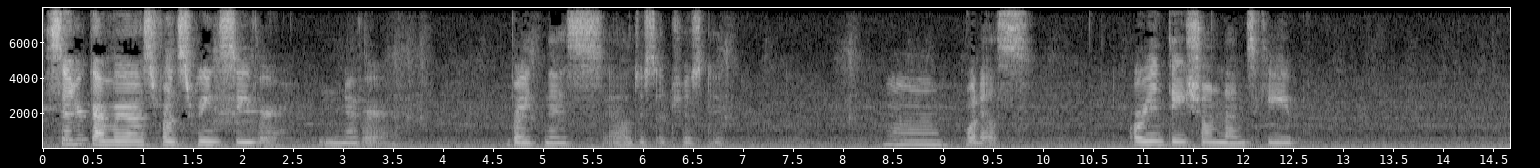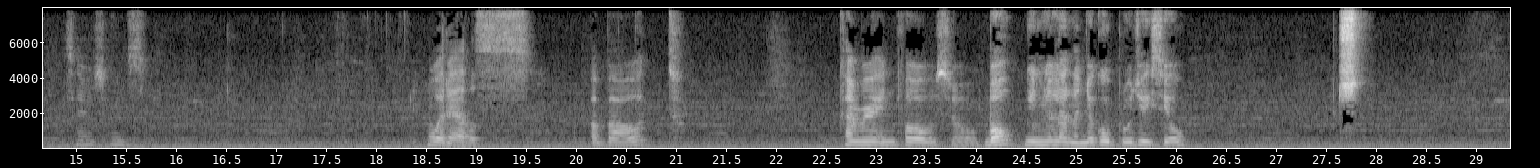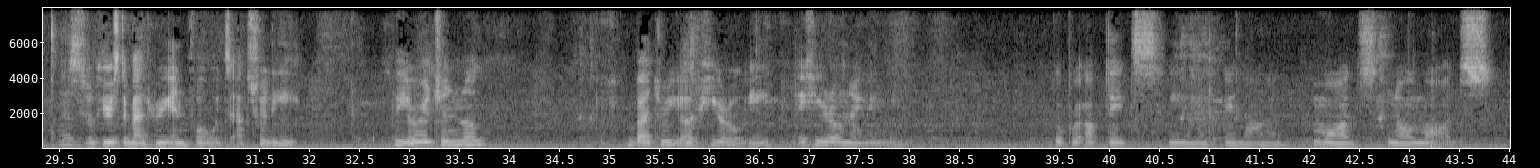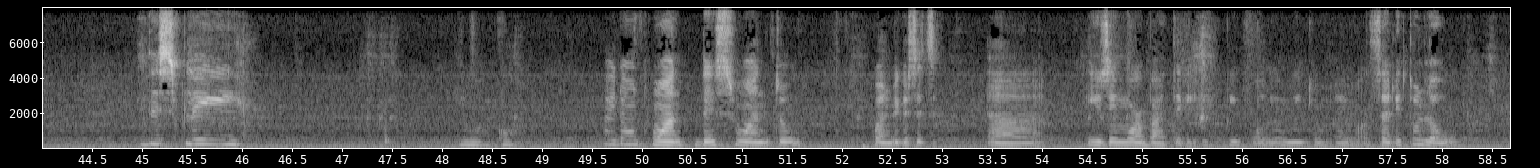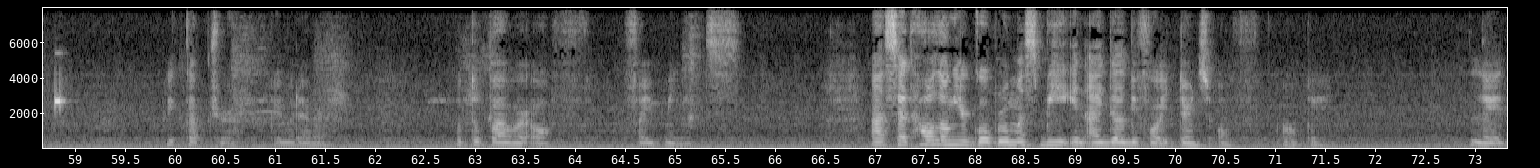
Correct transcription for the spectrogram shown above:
Set your camera's front screen saver. Never. Brightness. I'll just adjust it. Hmm, what else? Orientation, landscape. What else? About camera info. So, bo, yun yung lang na GoPro JCO. So here's the battery info. It's actually the original battery of Hero 8. a Hero 9 I mean. GoPro updates. Hindi naman ito kailangan. Mods. No mods. Display. Ewan ko. I don't want this one to one because it's uh, using more battery. People, yung medium, I will set it to low. Quick capture. Okay, whatever. Put to power off. 5 minutes. Uh, set how long your GoPro must be in idle before it turns off. Okay. LED.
